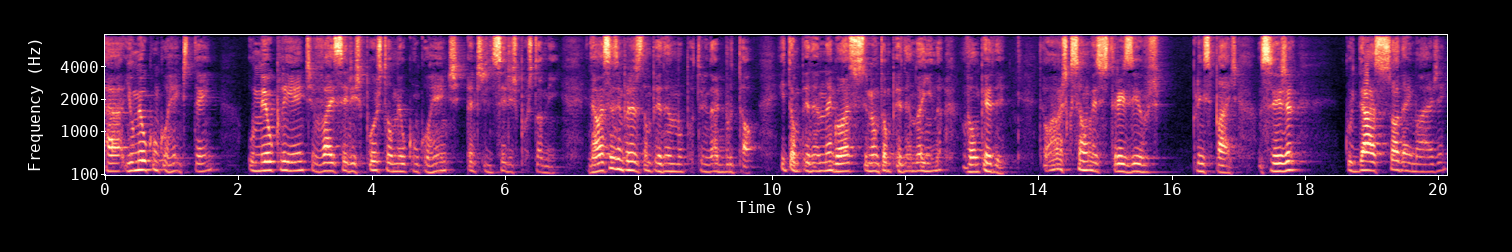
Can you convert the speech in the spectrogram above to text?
uh, e o meu concorrente tem, o meu cliente vai ser exposto ao meu concorrente antes de ser exposto a mim. Então, essas empresas estão perdendo uma oportunidade brutal. E estão perdendo negócios, se não estão perdendo ainda, vão perder. Então, eu acho que são esses três erros principais. Ou seja, cuidar só da imagem,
